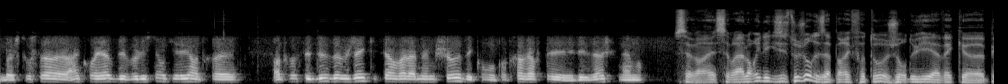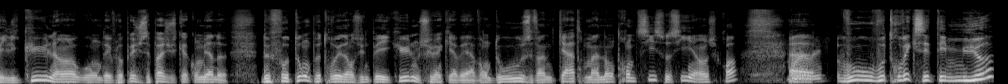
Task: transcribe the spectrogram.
bah, je trouve ça incroyable l'évolution qu'il y a eu entre entre ces deux objets qui servent à la même chose et qu'on qu'on traverse les, les âges finalement. C'est vrai, c'est vrai. Alors il existe toujours des appareils photo aujourd'hui avec euh, pellicule, hein, où on développait, je sais pas jusqu'à combien de, de photos on peut trouver dans une pellicule. Je me souviens qu'il y avait avant 12, 24, maintenant 36 aussi, hein, je crois. Euh, Ouais, ouais. Vous vous trouvez que c'était mieux,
